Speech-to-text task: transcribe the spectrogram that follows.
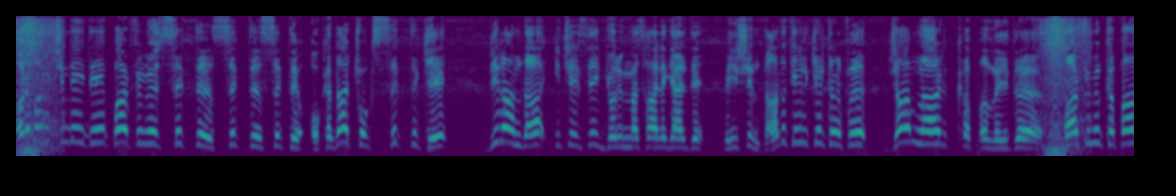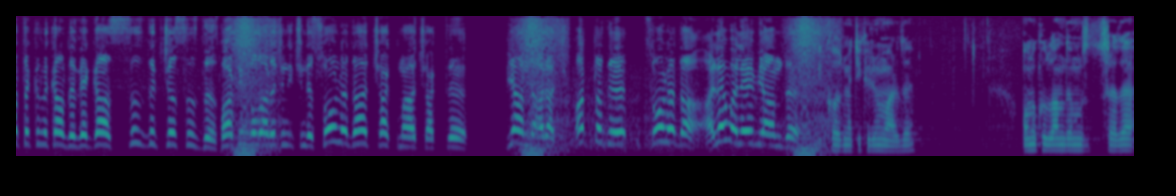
Arabanın içindeydi. Parfümü sıktı, sıktı, sıktı. O kadar çok sıktı ki bir anda içerisi görünmez hale geldi. Ve işin daha da tehlikeli tarafı camlar kapalıydı. Parfümün kapağı takılı kaldı ve gaz sızdıkça sızdı. Parfüm dolu aracın içinde sonra da çakmağa çaktı. Bir anda araç patladı, sonra da alev alev yandı. Bir kozmetik ürün vardı. Onu kullandığımız sırada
